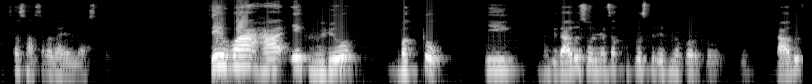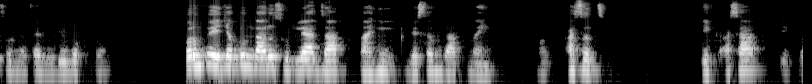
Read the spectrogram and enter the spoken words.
असा सासरा झालेला असतो. तेव्हा हा एक व्हिडिओ बघतो. की म्हणजे दारू सोडण्याचा खूपच प्रयत्न करतो. दारू सोडण्याचा व्हिडिओ बघतो. परंतु याच्याकडून दारू सुटल्या जात नाही व्यसन जात नाही. मग असंच एक असा एक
